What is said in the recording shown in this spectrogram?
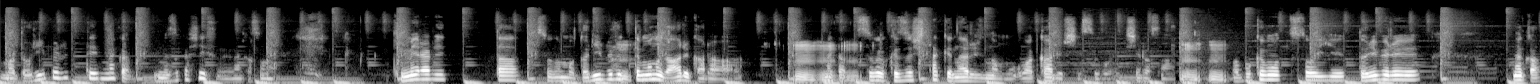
まあドリブルってなんか難しいですね。なんかその決められたそのもうドリブルってものがあるから、なんかすごい崩したくなるのもわかるしすごいシロさん、うんうん。まあ、僕もそういうドリブルなんか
